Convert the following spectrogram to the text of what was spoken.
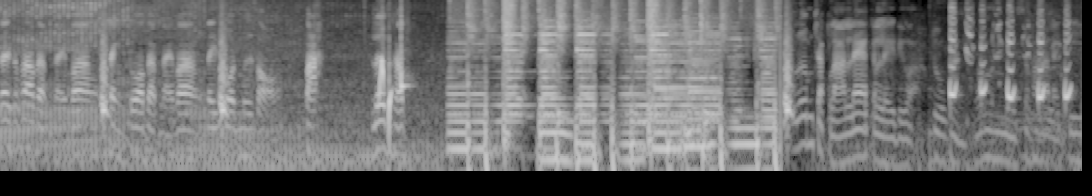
ได้เสื้อผ้าแบบไหนบ้าง แต่งตัวแบบไหนบ้าง ในโซนมือสองไปะเริ่มครับ เริ่มจากร้านแรกกันเลยดีกว่า ดูกันว่ามันมีเสื้อผ้าอะไรที่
